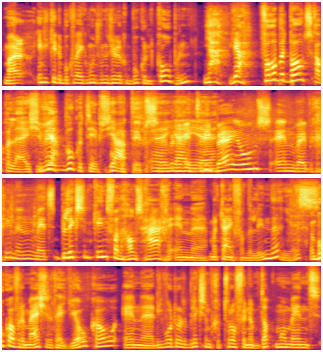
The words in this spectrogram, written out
Maar in die kinderboekenweek moeten we natuurlijk boeken kopen. Ja, ja. voor op het boodschappenlijstje. Ja. Boekentips. Ja. Boekentips. We hebben jij, er weer drie uh... bij ons. En wij beginnen met Bliksemkind van Hans Hagen en uh, Martijn van der Linden. Yes. Een boek over een meisje dat heet Joko. En die wordt door de bliksem getroffen. En op dat moment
